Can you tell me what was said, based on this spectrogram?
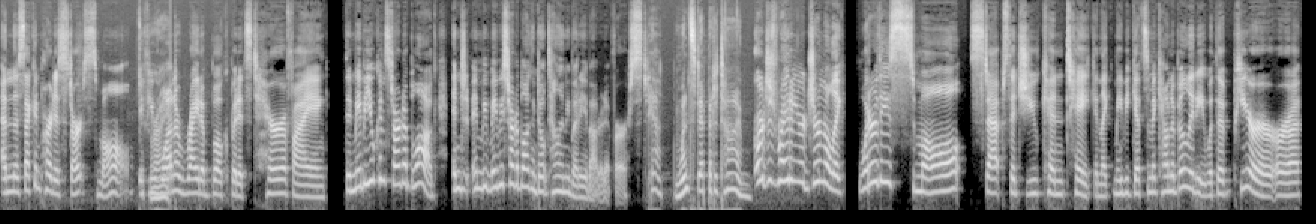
And the second part is start small. If you right. want to write a book, but it's terrifying, then maybe you can start a blog and, and maybe start a blog and don't tell anybody about it at first. Yeah, one step at a time. Or just write in your journal, like, what are these small steps that you can take and like maybe get some accountability with a peer or a,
